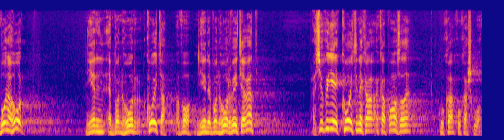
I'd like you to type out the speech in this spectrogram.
bona hor. Njerin e bon hor kojta, apo njerin e bon hor vetja vet. Pra si kur njeri kojtën e ka ka pas edhe ku ka ku ka shkuar.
